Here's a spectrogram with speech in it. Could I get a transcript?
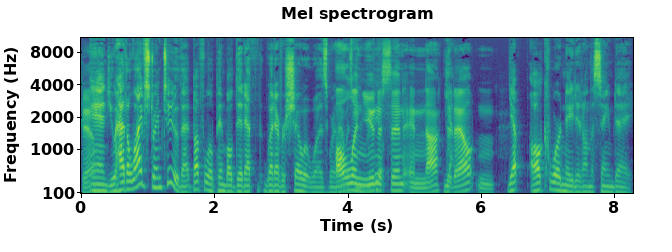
Yeah. and you had a live stream too that Buffalo Pinball did at whatever show it was. Where that was all in being revealed. unison and knocked it out. And Yep, all coordinated on the same day.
